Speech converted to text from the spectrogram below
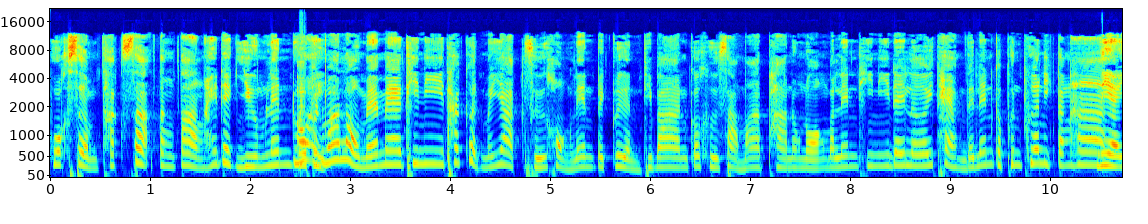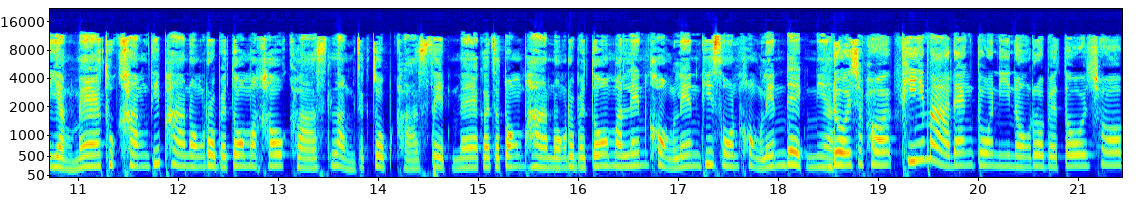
พวกเสริมทักษะต่างๆ ให้เด็กยืมเล่นด้วยเอาเป็นว่าเหล่าแม่ๆที่นี่ถ้าเกิดไม่อยากซื้อของเล่นไปเกลื่อนที่บ้านก็คือสามารถพาน้องๆมาเล่นที่นี่ได้เลย แถมได้เล่นกับเพื่อนๆอีกตั้งห้าเนี่ยอย่างแม่ทุกครั้งที่พาน้องโรเบโตมาเข้าคลาสหลังจากจบคลาสเสร็จแม่ก็จะต้องพาน้องโรเบโตมาเล่นของเล่นที่โซนของเล่นเด็กเนี่ยโดยเฉพาะพี่หมาแดงตัวนี้น้องโรเบโตชอบ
